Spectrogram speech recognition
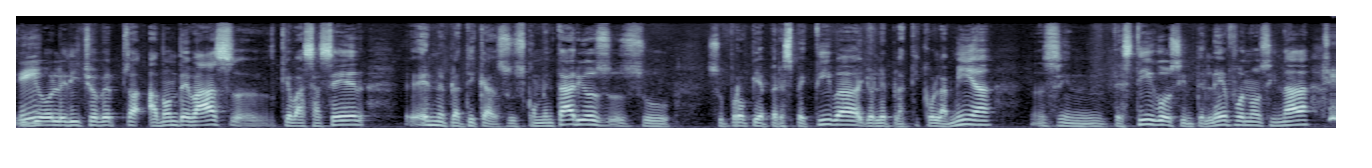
¿Y? Yo le he dicho, a ver, pues, ¿a dónde vas? ¿Qué vas a hacer? Él me platica sus comentarios, su, su propia perspectiva, yo le platico la mía sin testigos, sin teléfono, sin nada, sí,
